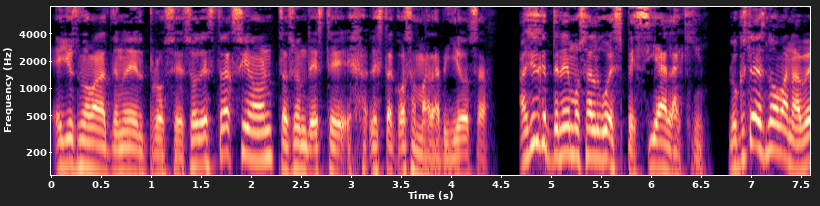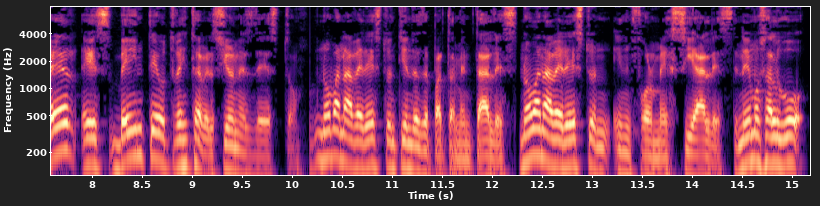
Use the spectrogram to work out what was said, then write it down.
ellos no van a tener el proceso de extracción, extracción de, este, de esta cosa maravillosa. Así es que tenemos algo especial aquí. Lo que ustedes no van a ver es 20 o 30 versiones de esto. No van a ver esto en tiendas departamentales. No van a ver esto en informeciales. Tenemos algo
